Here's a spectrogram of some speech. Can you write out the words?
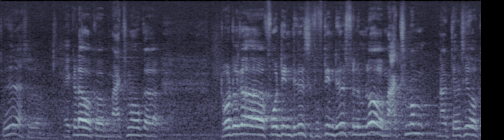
చూసి అసలు ఎక్కడ ఒక మ్యాక్సిమం ఒక టోటల్గా ఫోర్టీన్ డిగ్రీస్ ఫిఫ్టీన్ డిగ్రీస్ ఫిల్మ్లో మాక్సిమం నాకు తెలిసి ఒక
